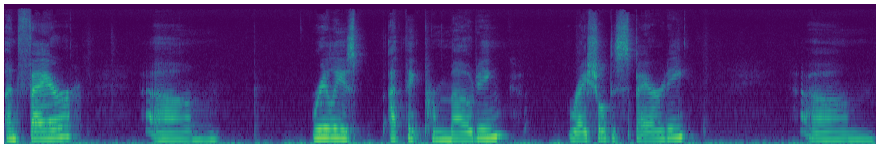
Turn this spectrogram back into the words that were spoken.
unfair, um, really is, I think, promoting racial disparity. Um,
